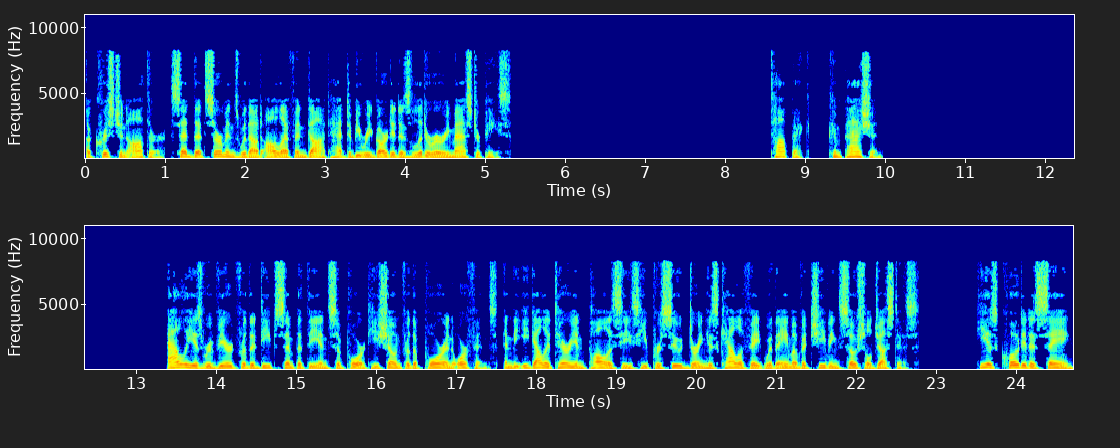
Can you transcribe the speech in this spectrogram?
a Christian author, said that sermons without aleph and dot had to be regarded as literary masterpiece. Compassion Ali is revered for the deep sympathy and support he shown for the poor and orphans, and the egalitarian policies he pursued during his caliphate with aim of achieving social justice. He is quoted as saying,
